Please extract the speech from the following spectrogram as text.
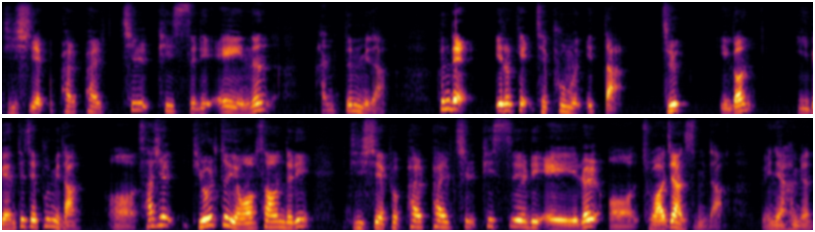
DCF887P3A는 안 뜹니다. 근데 이렇게 제품은 있다. 즉, 이건 이벤트 제품이다. 어, 사실 디올트 영업사원들이 DCF887P3A를 어, 좋아하지 않습니다. 왜냐하면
